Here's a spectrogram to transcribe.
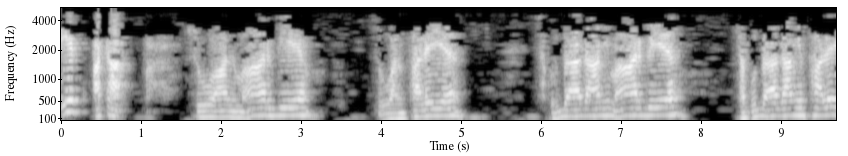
ඒත් අට සෝවාන් මාර්ගය සෝවාන් ඵලය සකුදාගාමි මාර්ගය සකුදාගාමි ඵලය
